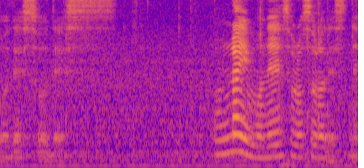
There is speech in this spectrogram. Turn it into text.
そうですそうです。オンラインもねそろそろですね。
